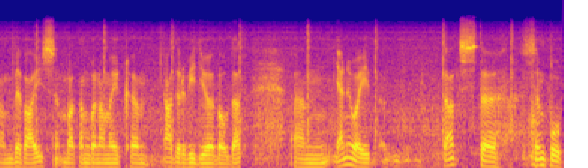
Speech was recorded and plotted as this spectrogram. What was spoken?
um, device but I'm gonna make um, other video about that. Um, anyway that's the simple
